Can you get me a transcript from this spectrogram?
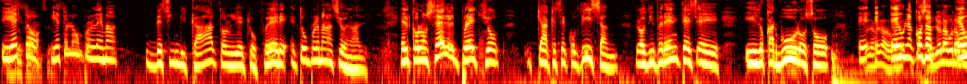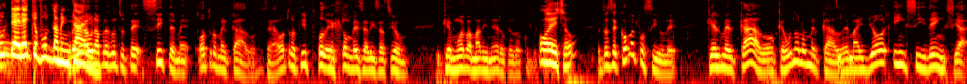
Y esto, y esto no es un problema de sindicatos ni de choferes, esto es un problema nacional. El conocer el precio que a que se cotizan los diferentes eh, hidrocarburos o eh, es una cosa, una es un derecho Pero yo le fundamental. hago una pregunta a usted, cíteme otro mercado, o sea, otro tipo de comercialización que mueva más dinero que los combustibles. O eso. Entonces, ¿cómo es posible que el mercado, que uno de los mercados de mayor incidencia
